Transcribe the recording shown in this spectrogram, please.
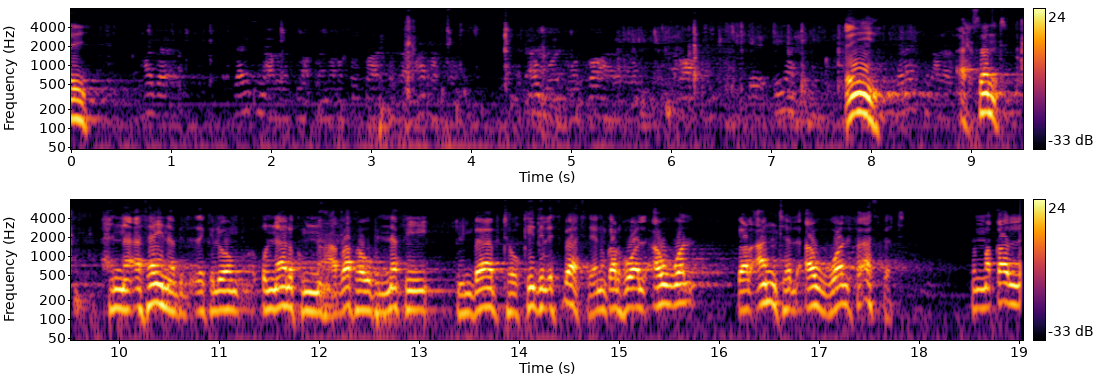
إي. هذا لا يمكن على الإطلاق لأن الرسول صلى الله عليه وسلم عرف الأول والظاهر إي. أحسنت. إحنا أتينا ذاك اليوم قلنا لكم إنه عرفه بالنفي من باب توكيد الإثبات لأنه قال هو الأول قال أنت الأول فأثبت. ثم قال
